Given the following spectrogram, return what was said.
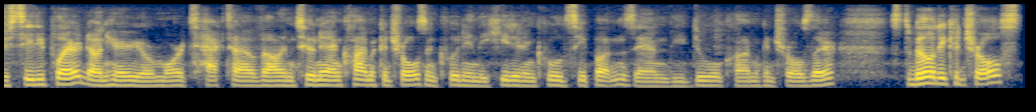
your CD player. Down here, your more tactile volume tuning and climate controls, including the heated and cooled seat buttons and the dual climate controls there. Stability controls,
